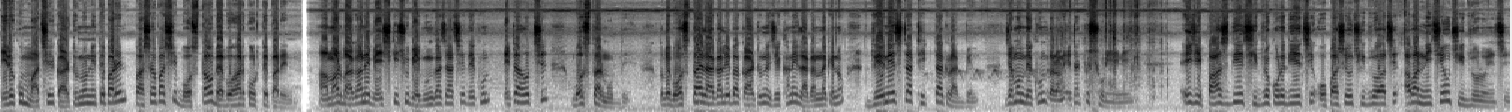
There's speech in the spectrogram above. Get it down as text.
এরকম মাছের কার্টুনও নিতে পারেন, পাশাপাশি বস্তাও ব্যবহার করতে পারেন। আমার বাগানে বেশ কিছু বেগুন গাছ আছে, দেখুন, এটা হচ্ছে বস্তার মধ্যে। তবে বস্তায় লাগালে বা কার্টুনে যেখানেই লাগান না কেন, ড্রেনেজটা ঠিকঠাক রাখবেন। যেমন দেখুন, দাঁড়ান, এটা একটু সরিয়ে নিই। এই যে পাশ দিয়ে ছিদ্র করে দিয়েছে, ওপাশেও ছিদ্র আছে, আবার নিচেও ছিদ্র রয়েছে।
